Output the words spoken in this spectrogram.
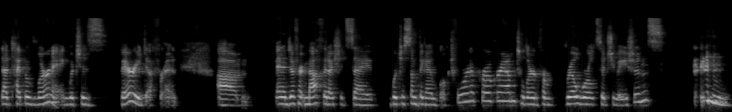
that type of learning, which is very different, um, and a different method, I should say, which is something I looked for in a program to learn from real world situations. the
